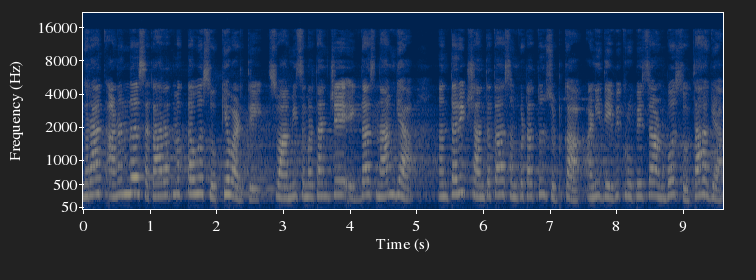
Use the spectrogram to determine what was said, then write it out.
घरात आनंद सकारात्मकता व सौख्य वाढते. स्वामी समर्थांचे एकदाच नाम घ्या. आंतरिक शांतता संकटातून सुटका आणि देवी कृपेचा अनुभव स्वतः घ्या.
